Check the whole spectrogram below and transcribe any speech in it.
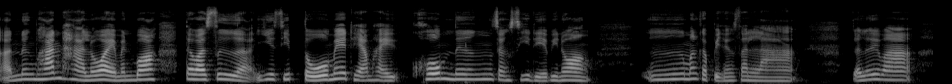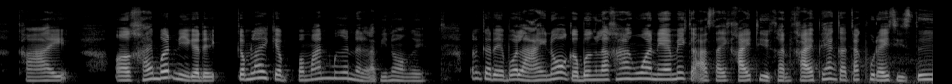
อ่า1,500แม่นบ่แต่ว่าซื้ออะ20ตัวเมแถมให้โคมหนึ่งจังซี้เด้พี่น้องเออมันก็เป็นจังซันละก็เลยว่าขาย เออขายเบิดนี่ก็ได้กำไรเก็ประมาณหมื่นนั่นล่ะพี่น้องเอ้ยมันก็ได้บ่หลายเนาะก็เบิ่งราคางัวแหน่เมก็อาศัยขายถูกคันขายแพงก็จักผู้ใดสิซื้อ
